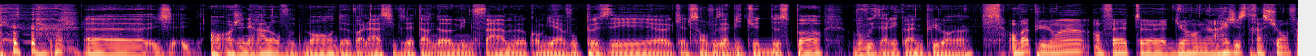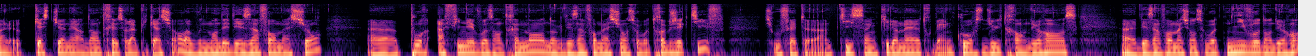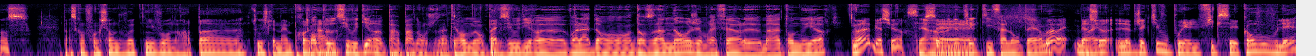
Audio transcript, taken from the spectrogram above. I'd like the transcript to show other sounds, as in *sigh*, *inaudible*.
*laughs* en, en, général, on vous demande voilà, si vous êtes un homme, une femme, combien vous pesez, quelles sont vos habitudes de sport. Vous, vous allez quand même plus loin. Hein. On va plus loin. En fait, euh, durant la registration, enfin le questionnaire d'entrée sur l'application, on va vous demander des informations euh, pour affiner vos entraînements, donc des informations sur votre objectif, si vous faites euh, un petit 5 km ou bien une course d'ultra-endurance, euh, des informations sur votre niveau d'endurance, parce qu'en fonction de votre niveau, on n'aura pas euh, tous le même programme. On peut aussi vous dire, pardon, je vous interromps, mais on peut aussi vous dire, voilà, dans, dans, un an, j'aimerais faire le marathon de New York. Oui, bien sûr. C'est un, objectif à long terme. Oui, ouais, bien sûr. L'objectif, vous pouvez le fixer quand vous voulez,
